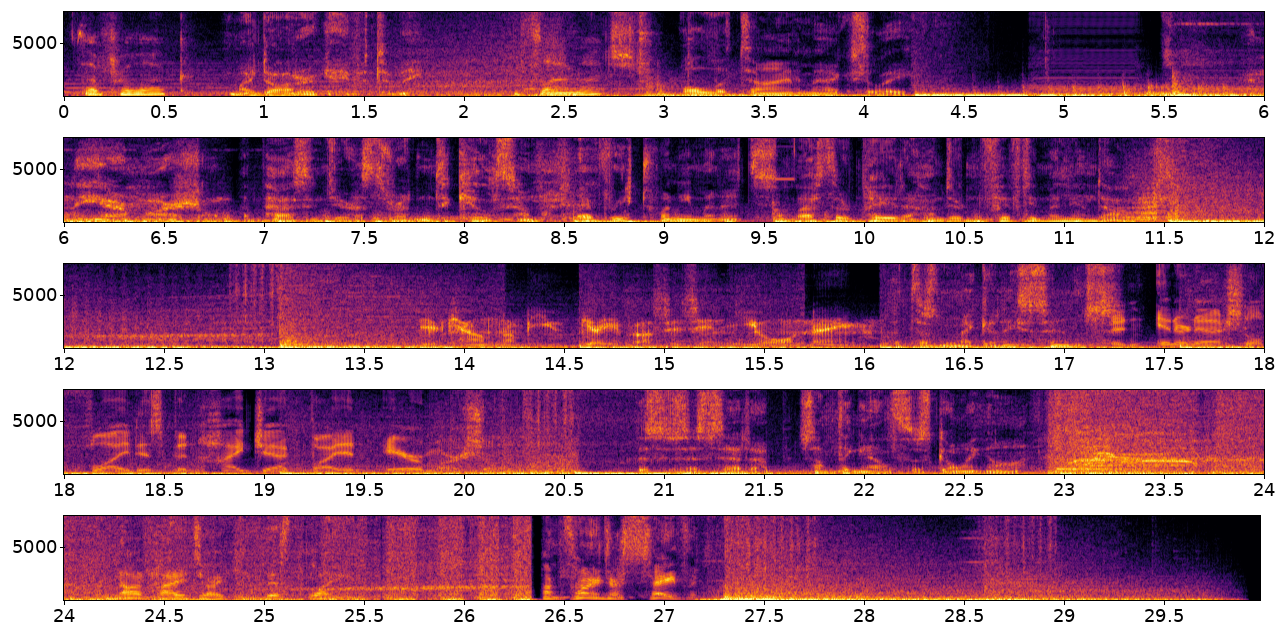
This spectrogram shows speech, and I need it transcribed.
Is that for luck? My daughter gave it to me. You fly much? All the time, actually. In the air marshal, a passenger has threatened to kill someone every 20 minutes. unless they're paid $150 million. The account number you gave us is in your name. That doesn't make any sense. An international flight has been hijacked by an air marshal. This is a setup. Something else is going on. Not hijacking this plane. I'm trying to save it.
